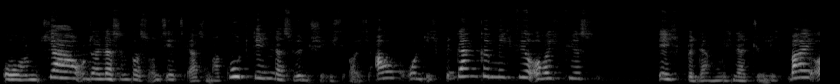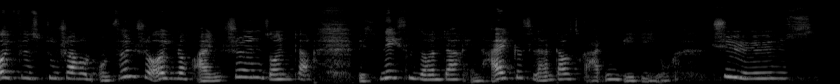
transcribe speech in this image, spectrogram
Und ja, und dann lassen wir es uns jetzt erstmal gut gehen. Das wünsche ich euch auch. Und ich bedanke mich für euch fürs ich bedanke mich natürlich bei euch fürs Zuschauen und wünsche euch noch einen schönen Sonntag. Bis nächsten Sonntag in Heikes Landhausgarten Video. Tschüss.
